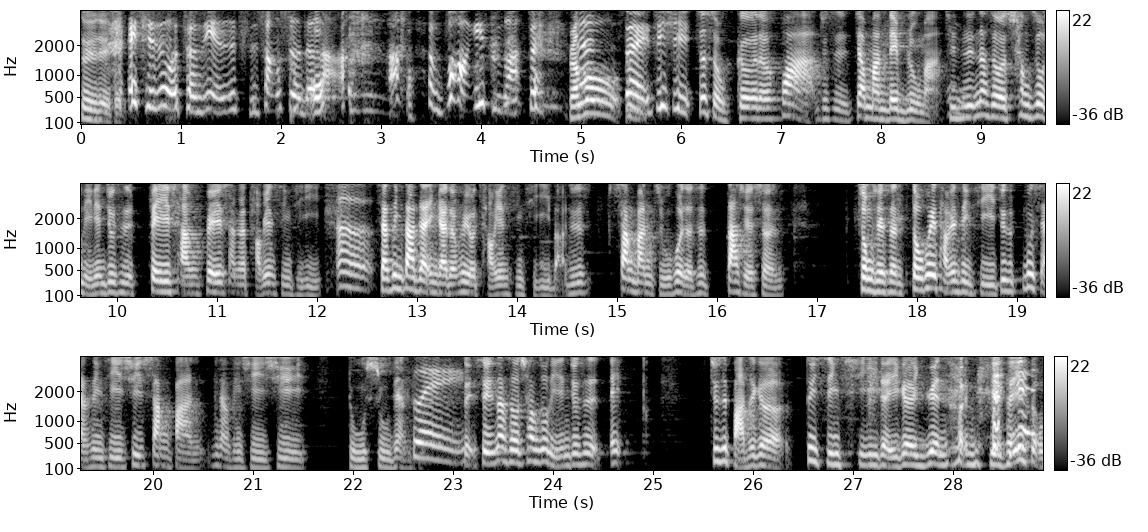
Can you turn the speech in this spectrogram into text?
对对对。哎、其实我曾经也是词创社的啦，啊，很不好意思啦。对，哦然后对，继续。这首歌的话，就是叫 Monday Blue 嘛。其实那时候创作理念就是非常非常的讨厌星期一。嗯，相信大家应该都会有讨厌星期一吧，就是上班族或者是大学生、中学生都会讨厌星期一，就是不想星期一去上班，不想星期一去读书这样子。对，对，所以那时候创作理念就是，哎、就是把这个对星期一的一个怨恨写成一首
